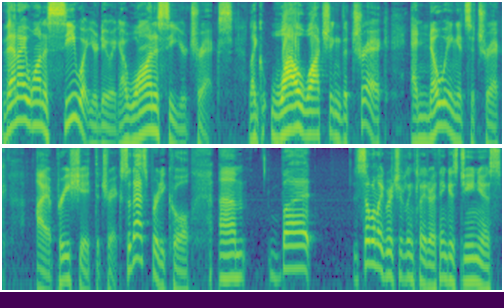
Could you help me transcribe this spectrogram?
then I want to see what you're doing. I want to see your tricks. Like while watching the trick and knowing it's a trick, I appreciate the trick. So that's pretty cool. Um, but someone like Richard Linklater, I think his genius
